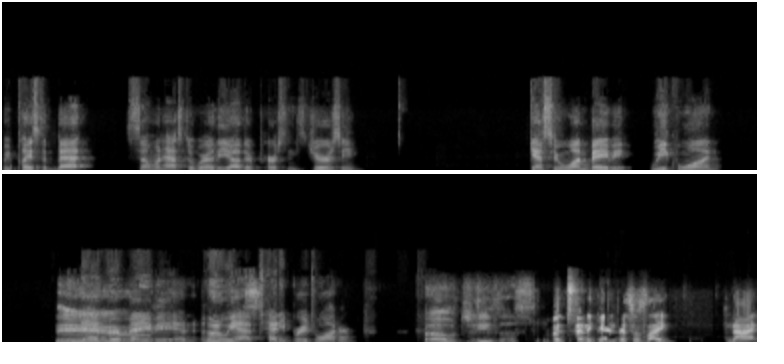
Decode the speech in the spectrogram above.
we placed a bet. Someone has to wear the other person's jersey. Guess who won, baby? Week one, Damn. Denver, baby. And who do we have? Teddy Bridgewater. Oh Jesus. But then again, this was like not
